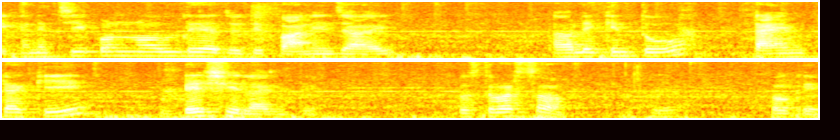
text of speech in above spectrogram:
এখানে চিকন নল দিয়ে যদি পানি যায় তাহলে কিন্তু টাইমটা কি বেশি লাগবে। বুঝতে পারছ? ওকে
